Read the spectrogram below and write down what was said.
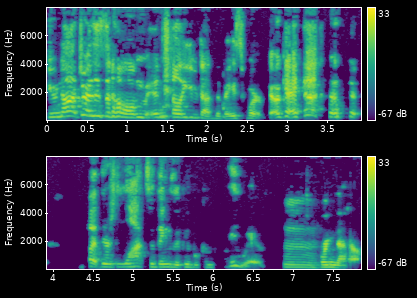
Do not try this at home until you've done the base work, okay? but there's lots of things that people can play with mm. to bring that up.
